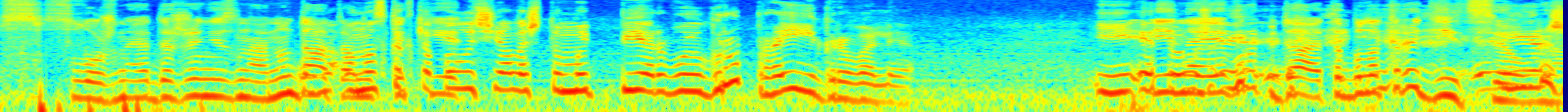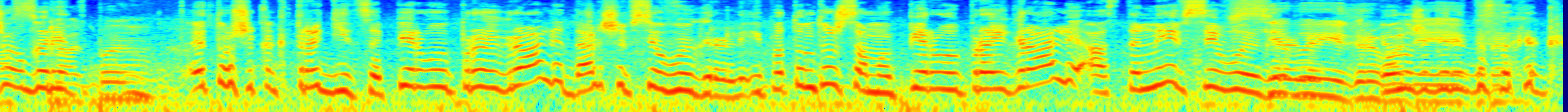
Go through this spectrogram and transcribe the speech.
с- сложная, я даже не знаю. Ну да, у, там у нас как-то такие- получалось, что мы первую игру проигрывали. И, это И на уже- Европе, да, это была традиция И. Рыжов говорит, как бы. это уже как традиция. Первую проиграли, дальше все выиграли. И потом то же самое, первую проиграли, а остальные все выиграли. выигрывали И он уже говорит, игры. это как...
